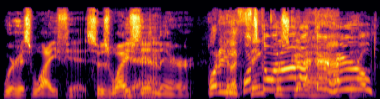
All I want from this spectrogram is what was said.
where his wife is. So his wife's Yeah. in there. What did They're he like, What's think going was on gonna out there, happen? Harold?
